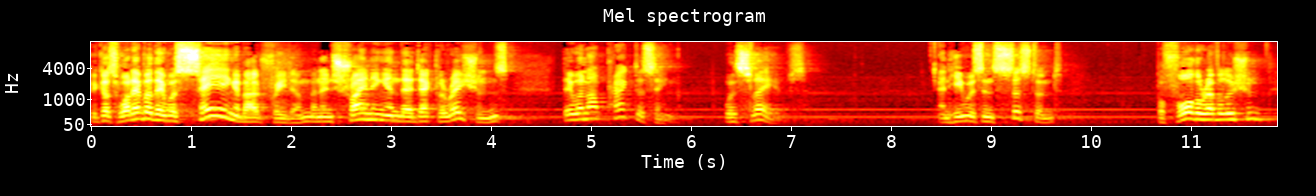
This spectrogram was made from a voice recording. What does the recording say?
Because whatever they were saying about freedom and enshrining in their declarations, they were not practicing with slaves. And he was insistent before the revolution,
